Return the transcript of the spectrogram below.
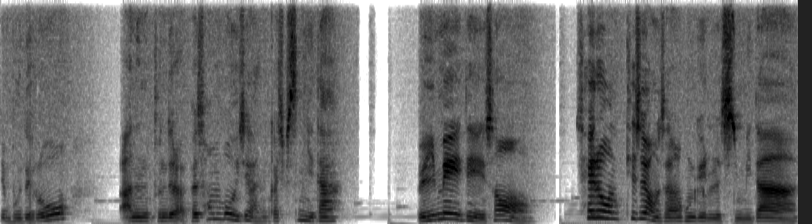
무대로 많은 분들 앞에 선보이지 않을까 싶습니다. 웰메이드에서 새로운 티저 영상을 공개를 했습니다.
